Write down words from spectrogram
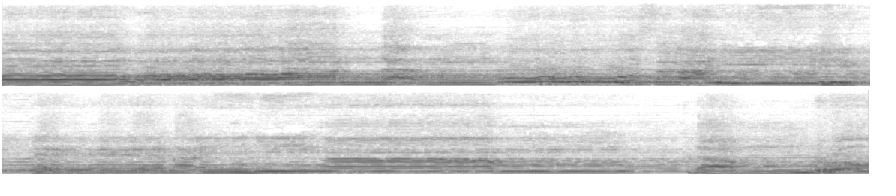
บวรดังผู้ใสแค่ในงามดำรง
